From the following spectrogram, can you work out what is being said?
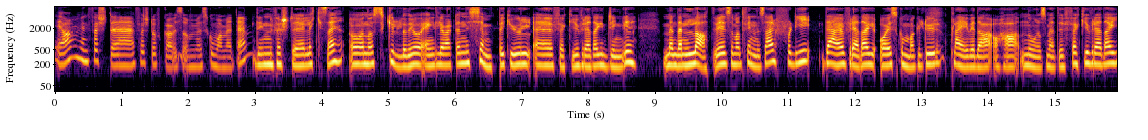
Ja, min første, første oppgave som Skumma-medlem. Din første lekse. Og nå skulle det jo egentlig vært en kjempekul eh, Fuck you fredag-jingle, men den later vi som at finnes her, fordi det er jo fredag, og i Skumma kultur pleier vi da å ha noe som heter Fuck you fredag,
